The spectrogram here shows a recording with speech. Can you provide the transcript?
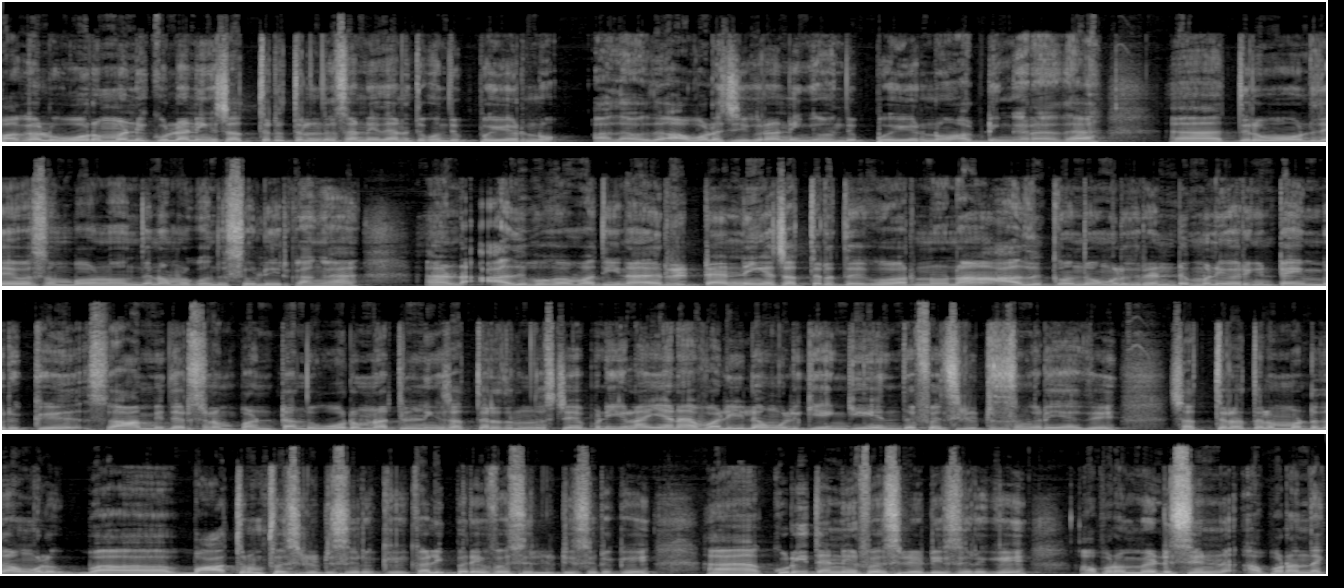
பகல் ஒரு மணிக்குள்ளே நீங்கள் சத்திரத்துலேருந்து சன்னிதானத்துக்கு வந்து போயிடணும் அதாவது அவ்வளோ சீக்கிரம் நீங்கள் வந்து போயிடணும் அப்படிங்கிறத திருவோர் தேவ சம்பவம் வந்து நம்மளுக்கு வந்து சொல்லியிருக்காங்க. அண்ட் அது போக பார்த்தீங்கன்னா ரிட்டர்ன் நீங்கள் சத்திரத்துக்கு வரணும்னா அதுக்கு வந்து உங்களுக்கு ரெண்டு மணி வரைக்கும் டைம் இருக்குது சாமி தரிசனம் பண்ணிட்டு அந்த ஒரு மணி நேரத்தில் நீங்கள் சத்திரத்தில் ஸ்டே பண்ணிக்கலாம். ஏன்னா வழியில் உங்களுக்கு எங்கேயும் எந்த ஃபெசிலிட்டிஸும் கிடையாது. சத்திரத்தில் மட்டும்தான் உங்களுக்கு பா பாத்ரூம் ஃபெசிலிட்டிஸ் இருக்குது கழிப்பறை ஃபெசிலிட்டிஸ் இருக்குது குடி தண்ணீர் ஃபெசிலிட்டிஸ் இருக்குது அப்புறம் மெடிசின் அப்புறம் அந்த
